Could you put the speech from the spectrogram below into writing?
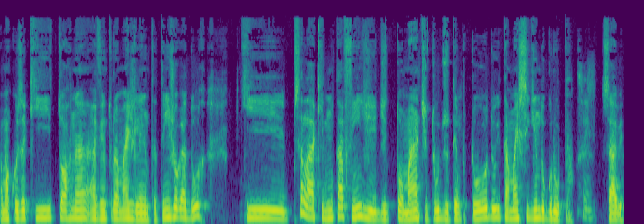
é uma coisa que torna a aventura mais lenta. Tem jogador que, sei lá, que não tá afim de, de tomar atitudes o tempo todo e tá mais seguindo o grupo, Sim. sabe?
